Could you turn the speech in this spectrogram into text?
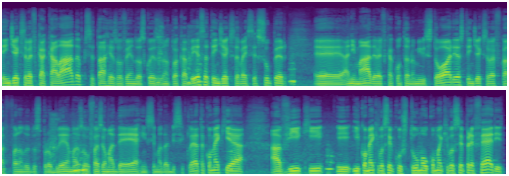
Tem dia que você vai ficar calada, porque você está resolvendo as coisas na tua cabeça. Tem dia que você vai ser super é, animada, vai ficar contando mil histórias. Tem dia que você vai ficar falando dos problemas ou fazer uma DR em cima da bicicleta. Como é que é a Vicky e, e como é que você costuma ou como é que você prefere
